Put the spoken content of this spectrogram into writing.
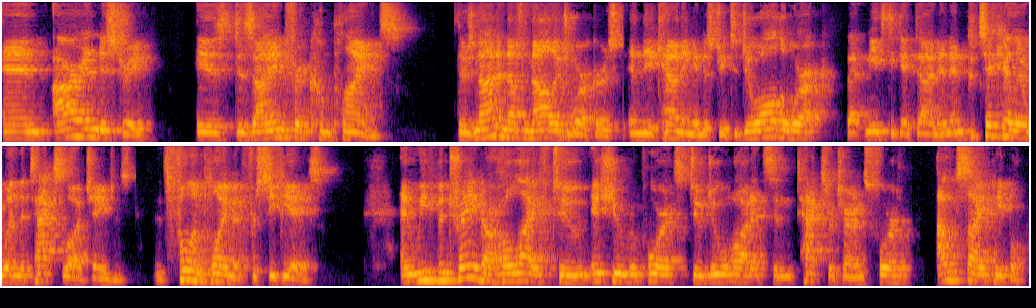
And our industry is designed for compliance there's not enough knowledge workers in the accounting industry to do all the work that needs to get done. And in particular, when the tax law changes, it's full employment for CPAs. And we've been trained our whole life to issue reports, to do audits and tax returns for outside people,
